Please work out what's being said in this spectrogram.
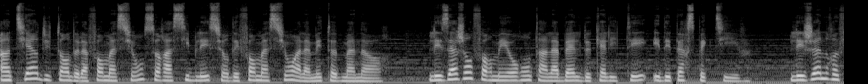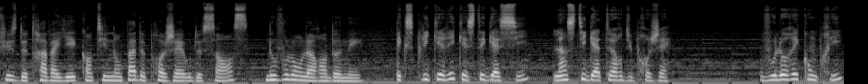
Un tiers du temps de la formation sera ciblé sur des formations à la méthode Manor. Les agents formés auront un label de qualité et des perspectives. Les jeunes refusent de travailler quand ils n'ont pas de projet ou de sens, nous voulons leur en donner. Explique Eric Estegassi, l'instigateur du projet. Vous l'aurez compris,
